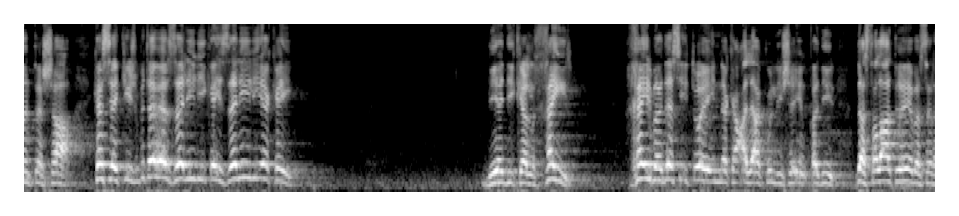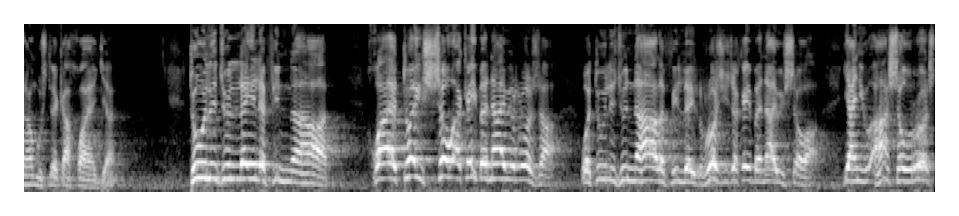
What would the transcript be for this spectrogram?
من تشاء کەسێکیش بتەوێ زەلیلی کەی زەلیلی ئەکەی بیدک الخیر، خیر بەدەستی تۆیە، انک علی کل شیء قدیر، دەسەڵات تۆیە بەسەر هەموو شتێکا خوایە گیان. تولج اللیل فی النهار، خوایە تۆی شەو ئەکەی بە ناوی ڕۆژا، و تولج النهار فی اللیل، ڕۆژیش ئەکەی بە ناوی شەوا، یانی ها شەو و ڕۆژ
